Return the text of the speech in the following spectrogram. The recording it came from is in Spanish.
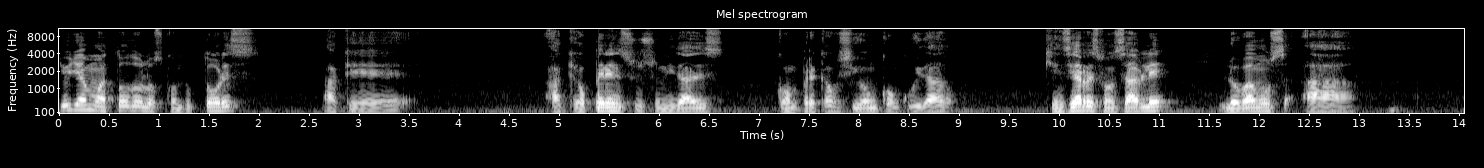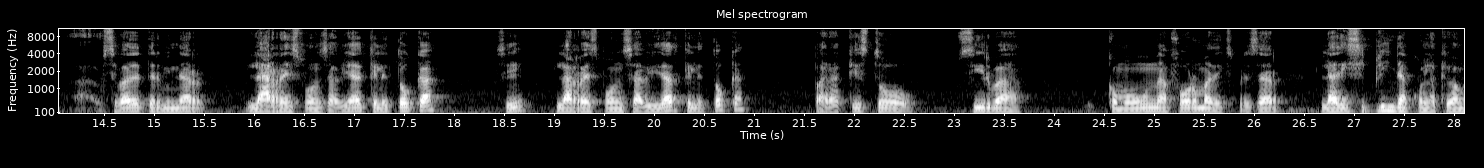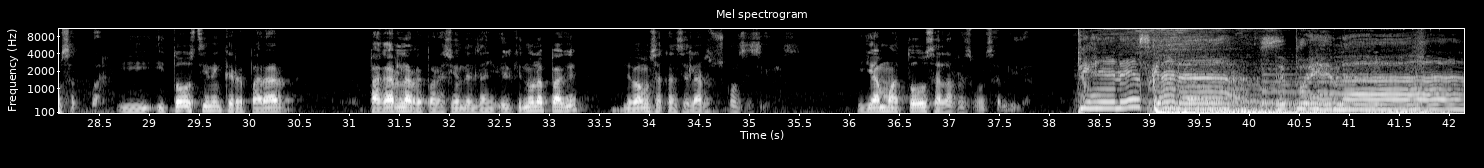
Yo llamo a todos los conductores a que, a que operen sus unidades con precaución, con cuidado. Quien sea responsable, lo vamos a, se va a determinar la responsabilidad que le toca, ¿sí? La responsabilidad que le toca para que esto sirva como una forma de expresar la disciplina con la que vamos a actuar. Y, todos tienen que reparar, pagar la reparación del daño. El que no la pague, le vamos a cancelar sus concesiones. Y llamo a todos a la responsabilidad. Tienes ganas de Puebla.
